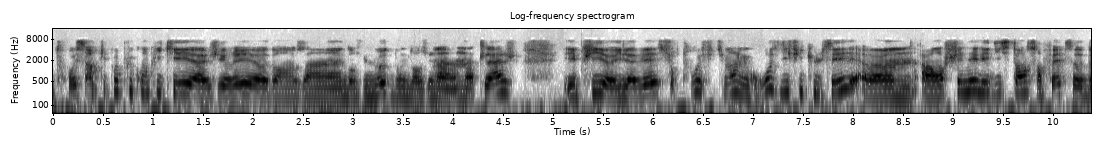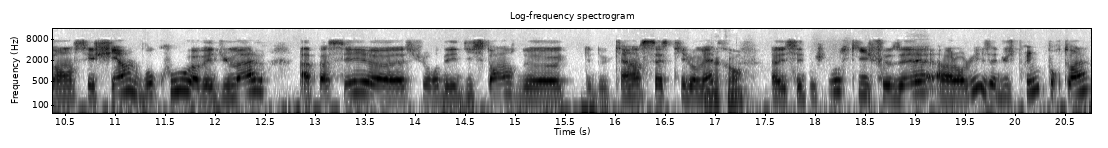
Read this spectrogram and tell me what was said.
trouvait ça un petit peu plus compliqué à gérer euh, dans, un, dans une mode, donc dans une, un attelage. Et puis, il avait surtout effectivement une grosse difficulté à enchaîner les distances. En fait, dans ses chiens, beaucoup avaient du mal à passer sur des distances de, de 15-16 km. C'est des choses qu'il faisait. Alors lui, il faisait du sprint pourtant,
